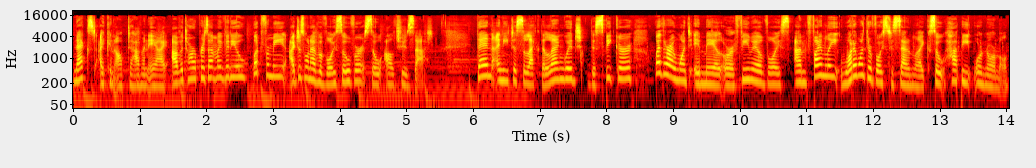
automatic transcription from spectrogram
Next, I can opt to have an AI avatar present my video, but for me, I just want to have a voiceover, so I'll choose that. Then I need to select the language, the speaker, whether I want a male or a female voice, and finally, what I want their voice to sound like, so happy or normal.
